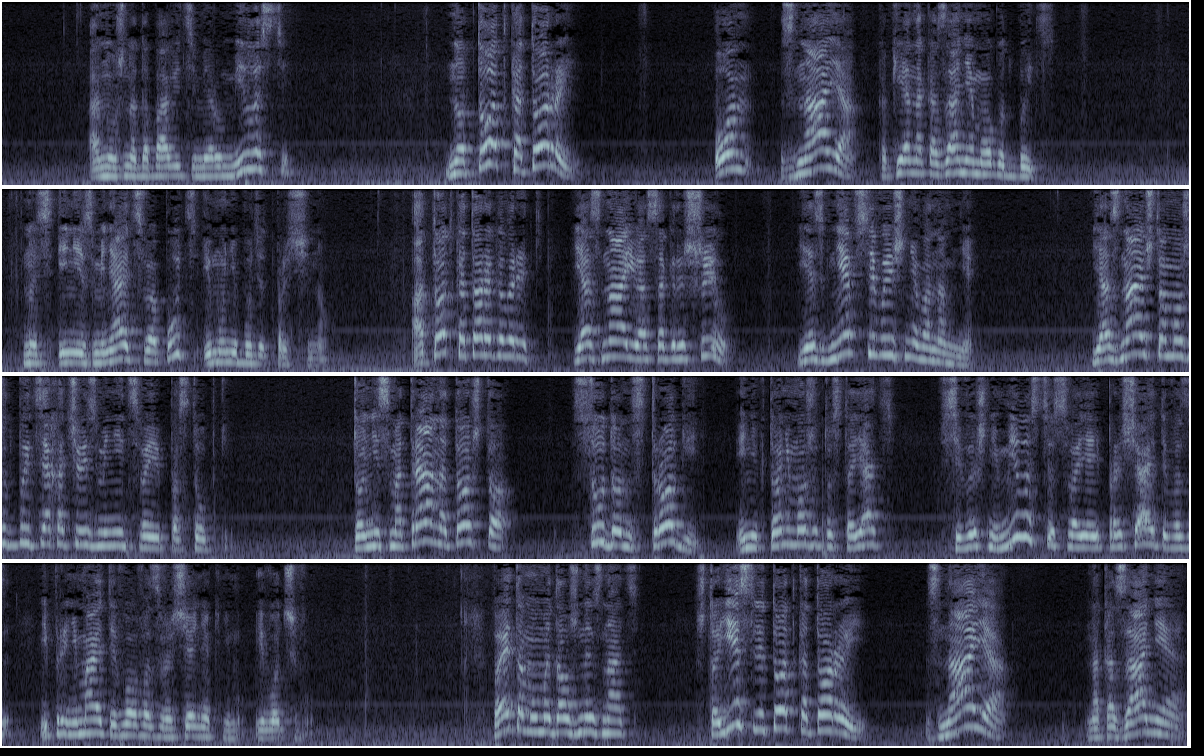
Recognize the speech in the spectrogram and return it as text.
а нужно добавить и меру милости. Но тот, который, он, зная, какие наказания могут быть, но и не изменяет свой путь, ему не будет прощено. А тот, который говорит, я знаю, я согрешил, есть гнев Всевышнего на мне, я знаю, что может быть, я хочу изменить свои поступки, то несмотря на то, что суд он строгий, и никто не может устоять, Всевышней милостью своей прощает его и принимает его возвращение к нему, его чего. Поэтому мы должны знать, что если тот, который, зная наказание,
